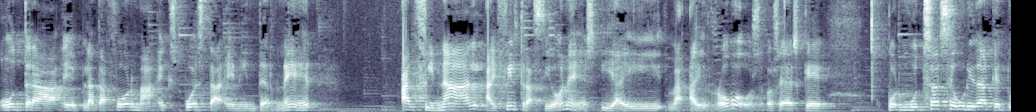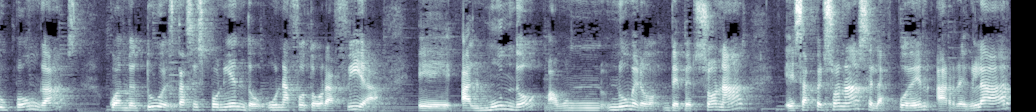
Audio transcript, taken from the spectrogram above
otra eh, plataforma expuesta en Internet, al final hay filtraciones y hay, hay robos. O sea, es que por mucha seguridad que tú pongas, cuando tú estás exponiendo una fotografía eh, al mundo, a un número de personas, esas personas se las pueden arreglar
